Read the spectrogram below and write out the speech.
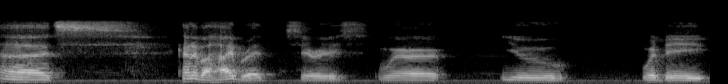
it's kind of a hybrid series where you would be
